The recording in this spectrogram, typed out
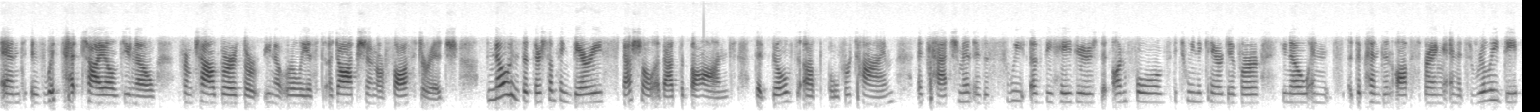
and is with that child, you know, from childbirth or, you know, earliest adoption or fosterage, knows that there's something very special about the bond that builds up over time. Attachment is a suite of behaviors that unfolds between a caregiver, you know, and a dependent offspring, and it's really deep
